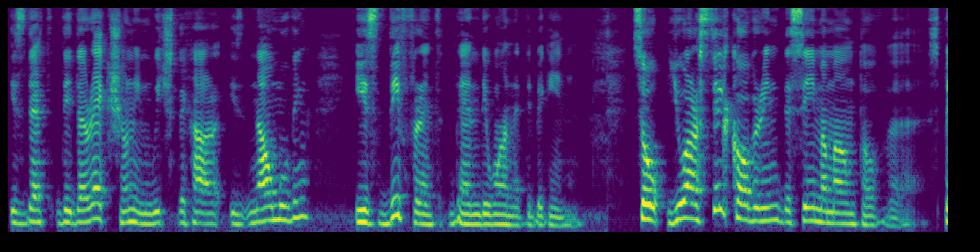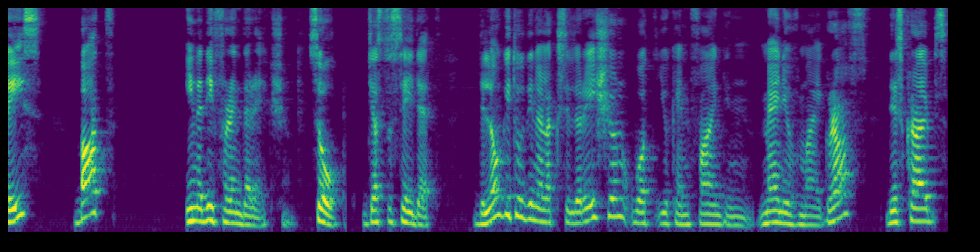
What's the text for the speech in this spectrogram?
is that the direction in which the car is now moving is different than the one at the beginning. So you are still covering the same amount of uh, space, but in a different direction. So just to say that the longitudinal acceleration, what you can find in many of my graphs, describes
